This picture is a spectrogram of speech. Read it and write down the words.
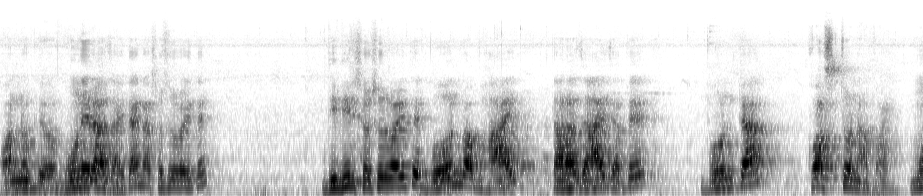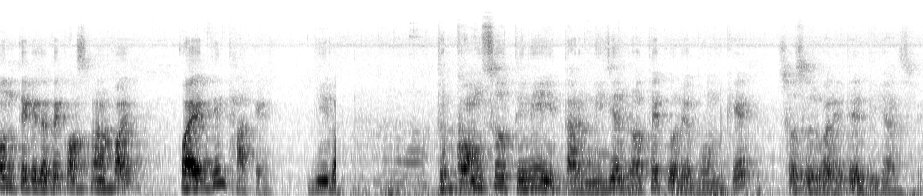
অন্য কেউ, বোনেরা যায়, তাই না শ্বশুর বাড়িতে? দিদির শ্বশুর বাড়িতে বোন বা ভাই, তারা যায় যাতে বোনটা কষ্ট না পায়, মন থেকে যাতে কষ্ট না পায়, কয়েকদিন থাকে। দিবা তো কংস তিনি তার নিজের রথে করে বোনকে শ্বশুর বাড়িতে দিয়ে আসবে।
